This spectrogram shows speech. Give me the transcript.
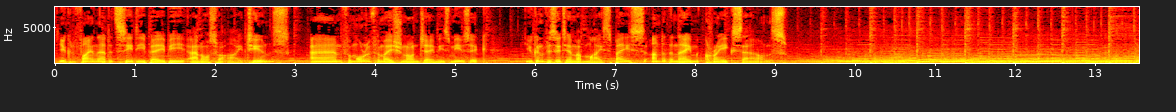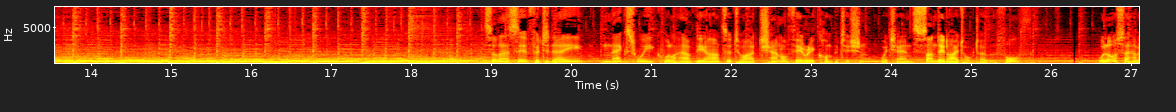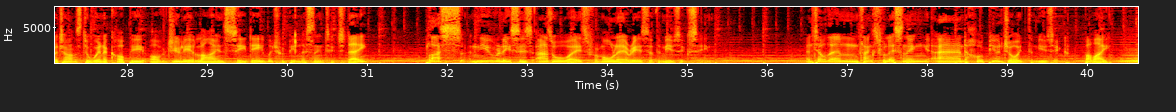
You can find that at CD Baby and also iTunes. And for more information on Jamie's music, you can visit him at MySpace under the name Craig Sounds. So that's it for today. Next week we'll have the answer to our channel theory competition, which ends Sunday night, October 4th. We'll also have a chance to win a copy of Juliet Lyons' CD, which we've been listening to today, plus new releases as always from all areas of the music scene. Until then, thanks for listening and hope you enjoyed the music. Bye bye.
